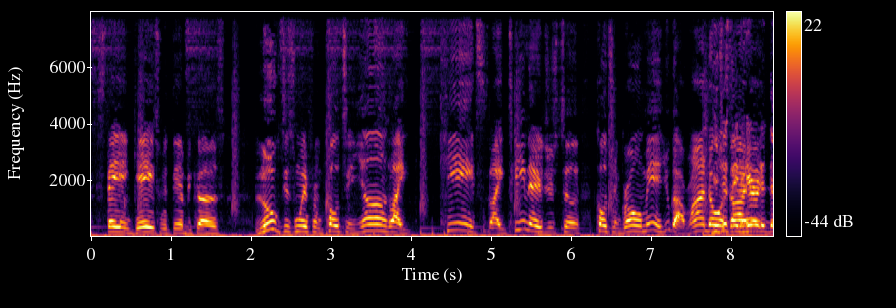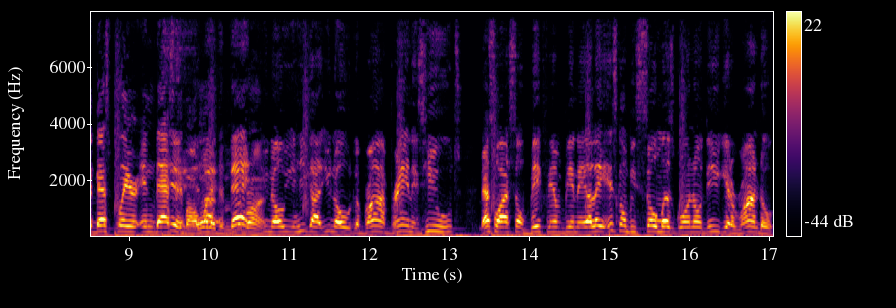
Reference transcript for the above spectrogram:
stay engaged with them because Luke just went from coaching young, like, kids, like teenagers, to coaching grown men. You got Rondo. You a just that- inherited the best player in basketball. Yeah, one like of them, That, LeBron. You know, he got, you know, LeBron brand is huge. That's why it's so big for him being in LA. It's gonna be so much going on. Then you get a Rondo,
